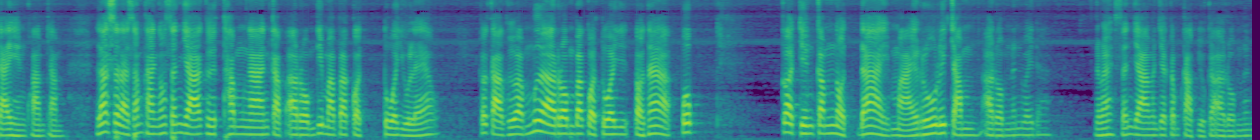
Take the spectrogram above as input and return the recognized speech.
จัยแห่งความจำลักษณะสำคัญของสัญญาคือทำงานกับอารมณ์ที่มาปรากฏ ตัวอยู่แล้ว ก็กล่าวคือว่าเมื่ออารมณ์ปรากฏตัวต่อหน้าปุ๊บก็จึงกำหนดได้หมายรู้หรือจำอารมณ์นั้นไว้ได้ใช่ไหมสัญญามันจะกำกับอยู่กับอารมณ์นั้น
